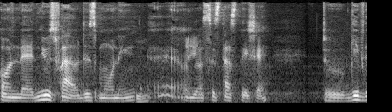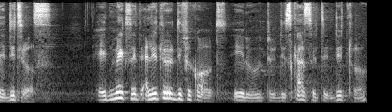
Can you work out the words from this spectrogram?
on the news file this morning uh, on your sister station to give the details. It makes it a little difficult, you know, to discuss it in detail,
